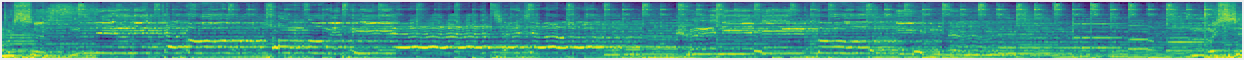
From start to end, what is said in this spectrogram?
무슨 일은 있다고 헛몸에 피에 찾아 그니 고 있나? 무슨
